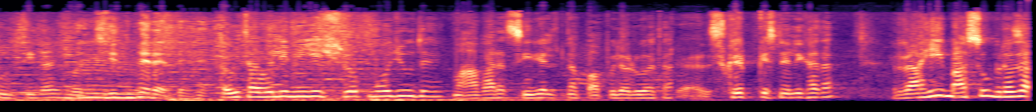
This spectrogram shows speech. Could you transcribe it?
तुलसीदास मस्जिद में रहते हैं। कवितावली में ये श्लोक मौजूद है। महाभारत सीरियल इतना पॉपुलर हुआ था। स्क्रिप्ट किसने लिखा था? राही मासूम रजा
